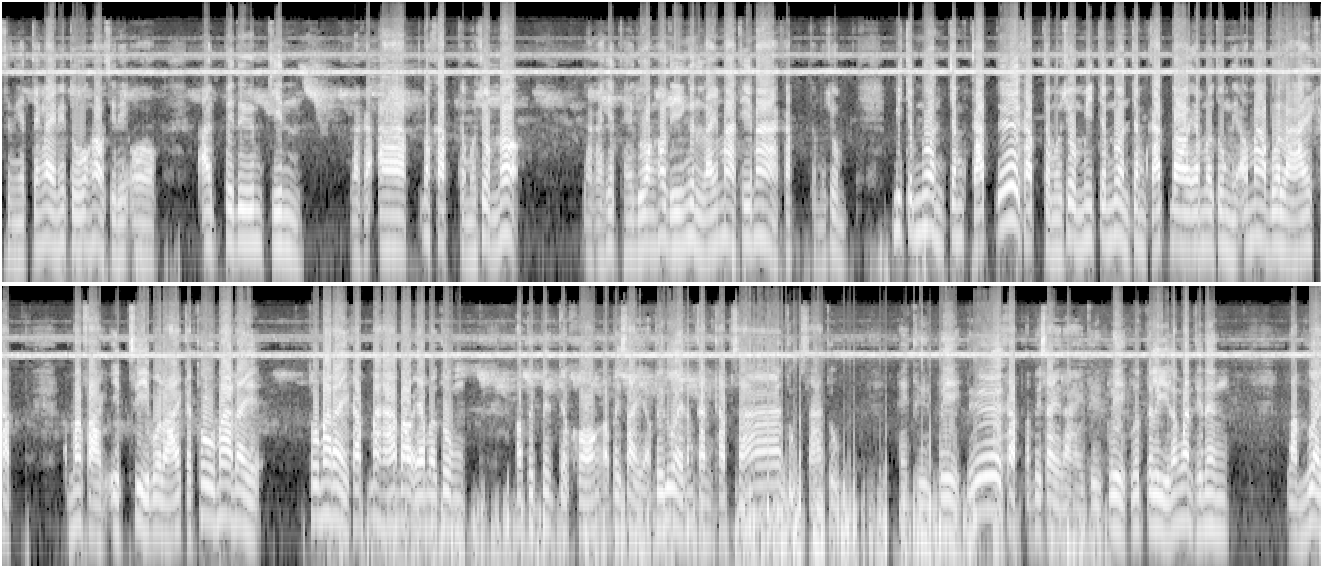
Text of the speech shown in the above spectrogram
เสนียดจังไรในตัวของเฮาสิได้ออกเอาไปดื่มกิน แล้วก็อาบเนาะครับท่านผู้ชมเนาะแล้วก็เฮ็ดให้ดวงเฮาดีเงินไหลมาเทมาครับท่านผู้ชม มีจำนวนจำกัดเด้อครับท่านผู้ชมมีจำนวนจำกัดเบาแอมเราตรงนี้เอามาบ่หลายครับมาฝาก FC บ่หลายก็โทรมาได้โทรมาได้ครับมาหาเบาแอมเราตรงเอาไปเป็นเจ้าของเอาไปใส่เอาไปรวยนํกันครับสาธุสาธุให้ถือเลขเด้อครับเอาไปใส่ละให้ถือเลขลอตเตอรี่รางวัลที่หนึ่งลำรวย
